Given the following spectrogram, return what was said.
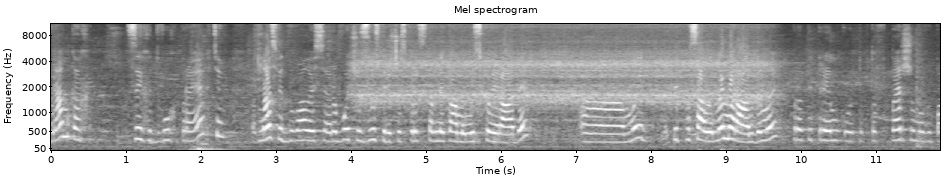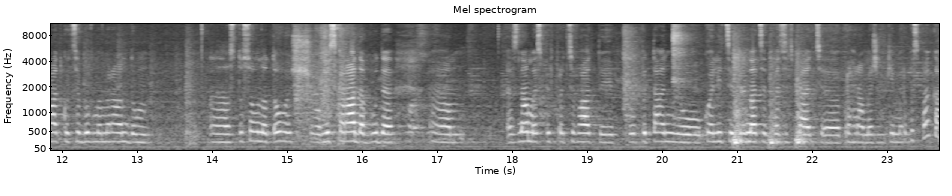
В рамках цих двох проєктів у нас відбувалися робочі зустрічі з представниками міської ради. Ми підписали меморандуми про підтримку. Тобто, в першому випадку це був меморандум е, стосовно того, що міська рада буде ем, з нами співпрацювати по питанню коаліції 1325 е, програми Жінки мир безпека.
